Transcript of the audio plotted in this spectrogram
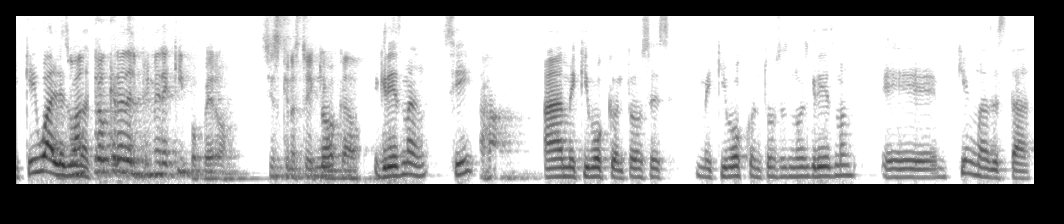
y que igual es una... Creo que era del primer equipo, pero si es que no estoy equivocado. No, Griezmann, sí. Ah, me equivoco, entonces, me equivoco, entonces no es Griezmann. Eh, ¿Quién más está?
